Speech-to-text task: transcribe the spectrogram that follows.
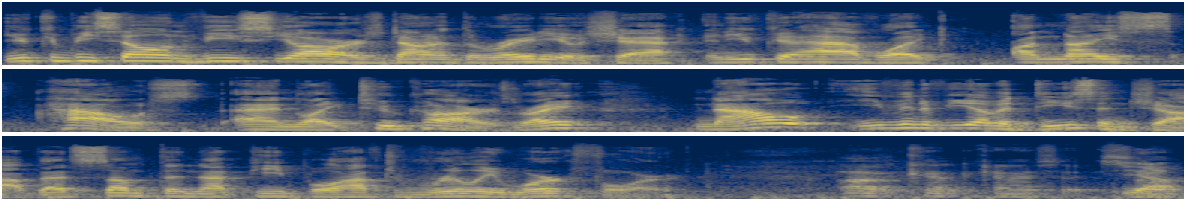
You could be selling VCRs down at the Radio Shack, and you could have like a nice house and like two cars, right? Now, even if you have a decent job, that's something that people have to really work for. Uh, can, can I say? So Yeah.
